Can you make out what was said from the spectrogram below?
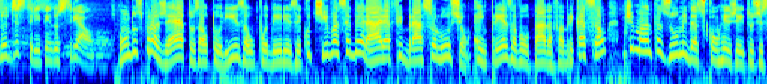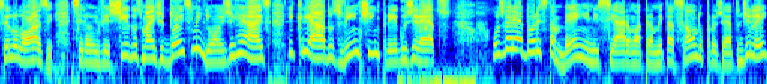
no Distrito Industrial. Um dos projetos autoriza o Poder Executivo a ceder área Fibra Solution, empresa voltada à fabricação de mantas úmidas com rejeitos de celulose. Serão investidos mais de 2 milhões de reais e criados 20 empregos diretos. Os vereadores também iniciaram a tramitação do projeto de lei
